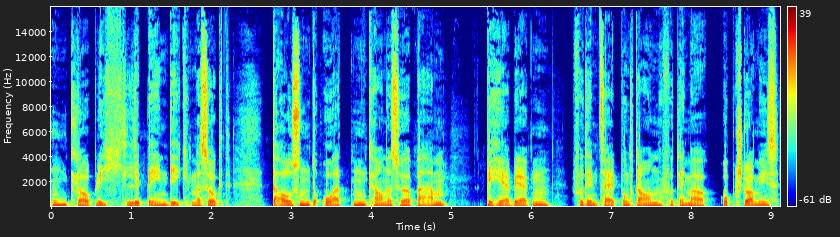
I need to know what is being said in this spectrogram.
unglaublich lebendig. Man sagt, tausend Orten kann er so ein Baum beherbergen, von dem Zeitpunkt an, von dem er abgestorben ist,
